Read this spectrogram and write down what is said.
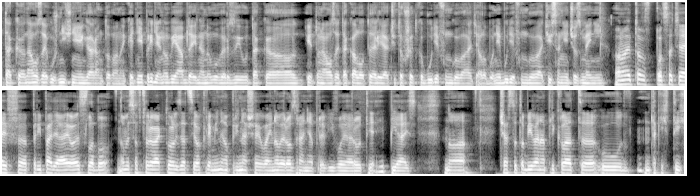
tak naozaj už nič nie je garantované. Keď nepríde nový update na novú verziu, tak eh, je to naozaj taká lotéria, či to všetko bude fungovať alebo nebude fungovať, či sa niečo zmení. Ono je to v podstate aj v prípade iOS, lebo nové softwarové aktualizácie okrem iného prinášajú aj nové rozhrania pre vývojárov, tie APIs. No a Často to býva napríklad e, u takých tých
